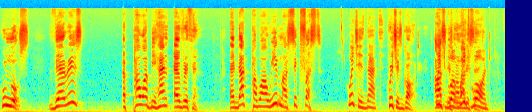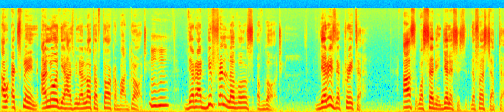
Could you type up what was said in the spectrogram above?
who knows? There is a power behind everything. And that power we must seek first, Which is that? which is God. Which God? Which said. God? I'll explain. I know there has been a lot of talk about God. Mm-hmm. There are different levels of God. There is the creator, as was said in Genesis, the first chapter.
